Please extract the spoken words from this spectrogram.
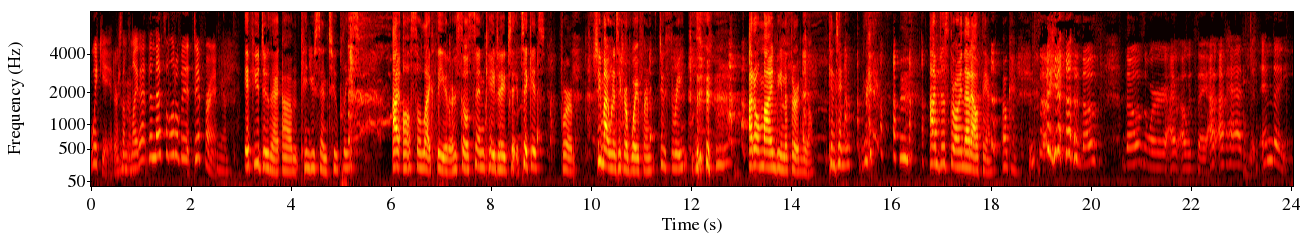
Wicked or something mm-hmm. like that. Then that's a little bit different. Yeah. If you do that, um, can you send two, please? I also like theater, so send KJ t- tickets for. She might want to take her boyfriend. Do three. I don't mind being a third wheel. Continue. I'm just throwing that out there. Okay. So yeah, those those were I, I would say I, I've had in the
